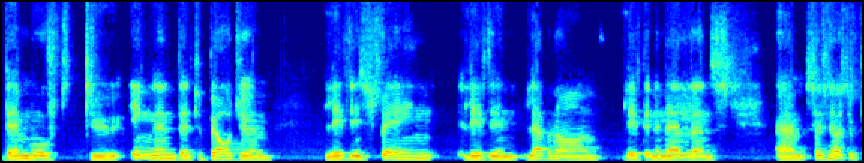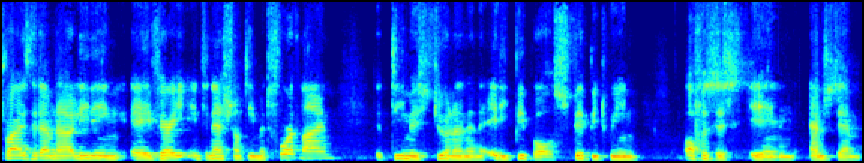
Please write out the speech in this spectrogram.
then moved to England, then to Belgium, lived in Spain, lived in Lebanon, lived in the Netherlands. Um, so it's no surprise that I'm now leading a very international team at Fourthline. The team is 280 people split between offices in Amsterdam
